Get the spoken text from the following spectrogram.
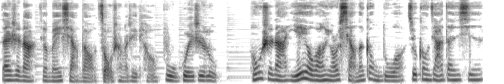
但是呢，就没想到走上了这条不归之路。同时呢，也有网友想的更多，就更加担心，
